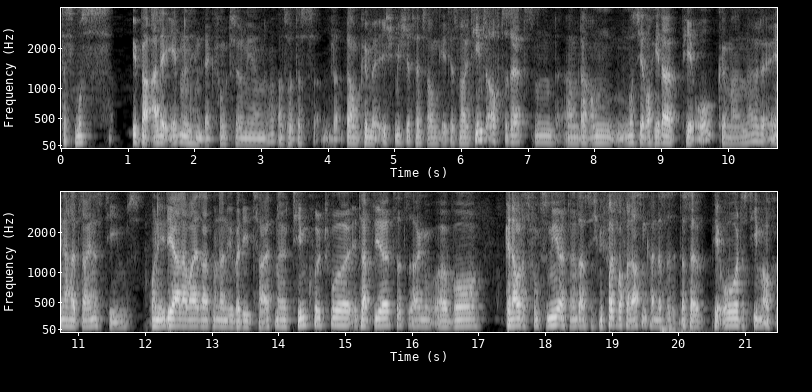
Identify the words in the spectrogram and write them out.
das muss über alle Ebenen hinweg funktionieren. Ne? Also das, darum kümmere ich mich jetzt, wenn es darum geht, jetzt neue Teams aufzusetzen. Ähm, darum muss sich aber auch jeder PO kümmern, ne? innerhalb seines Teams. Und idealerweise hat man dann über die Zeit eine Teamkultur etabliert, sozusagen, wo genau das funktioniert, ne? dass ich mich voll darauf verlassen kann, dass, dass der PO das Team auch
